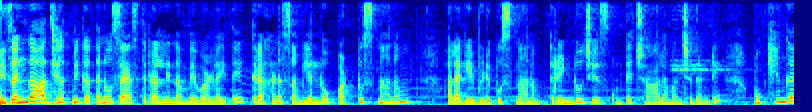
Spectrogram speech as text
నిజంగా ఆధ్యాత్మికతను శాస్త్రాల్ని నమ్మేవాళ్ళైతే గ్రహణ సమయంలో పట్టు స్నానం అలాగే విడుపు స్నానం రెండూ చేసుకుంటే చాలా మంచిదండి. ముఖ్యంగా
